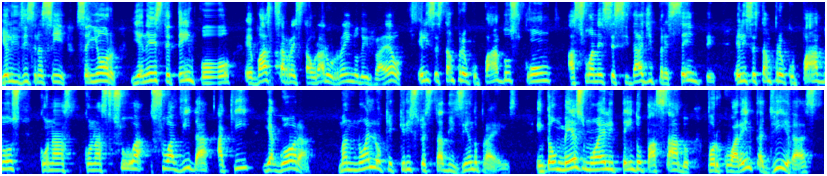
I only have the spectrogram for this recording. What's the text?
e eles dizem assim: Senhor, e neste tempo eh, vas a restaurar o reino de Israel. Eles estão preocupados com a sua necessidade presente. Eles estão preocupados com a, com a sua, sua vida aqui e agora. Mas não é o que Cristo está dizendo para eles. Então, mesmo ele tendo passado por 40 dias,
